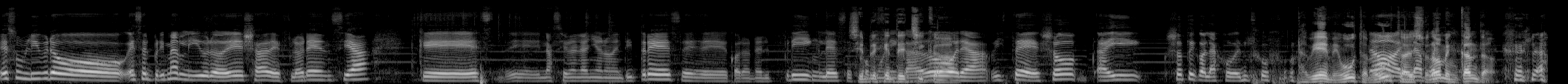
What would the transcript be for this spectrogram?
Es un libro, es el primer libro de ella, de Florencia, que es, eh, nació en el año 93, es de Coronel Pringles, es Siempre gente chica. ¿viste? Yo ahí, yo estoy con la juventud. Está bien, me gusta, me No, gusta eso, ¿no? Me encanta. No,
